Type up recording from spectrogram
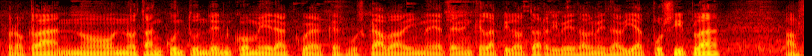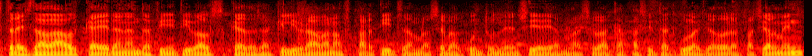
però clar, no, no tan contundent com era que, que es buscava immediatament que la pilota arribés el més aviat possible als tres de dalt, que eren en definitiva els que desequilibraven els partits amb la seva contundència i amb la seva capacitat golejadora, especialment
